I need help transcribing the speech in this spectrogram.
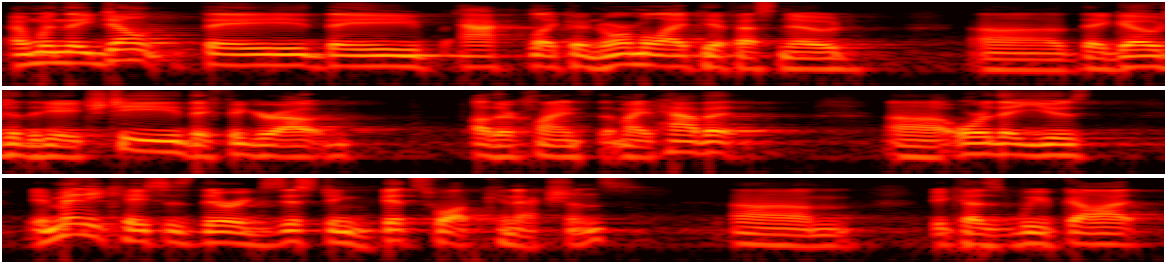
And when they don't, they, they act like a normal IPFS node uh, they go to the DHT, they figure out other clients that might have it, uh, or they use, in many cases, their existing BitSwap connections um, because we've got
